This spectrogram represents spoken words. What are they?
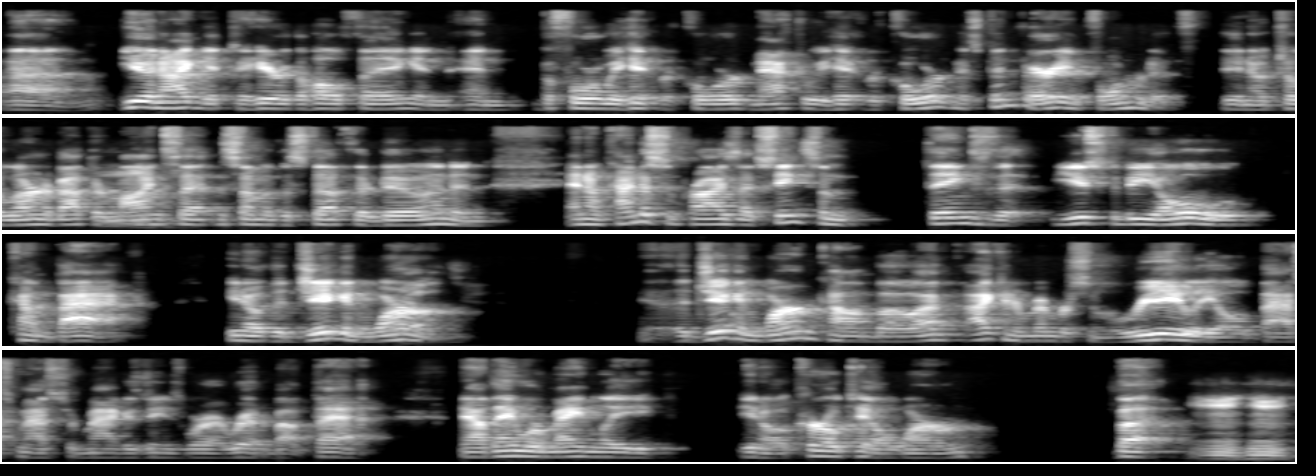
um, you and I get to hear the whole thing and and before we hit record and after we hit record, and it's been very informative, you know, to learn about their mm-hmm. mindset and some of the stuff they're doing. And and I'm kind of surprised. I've seen some things that used to be old come back. You know, the jig and worm, the jig and worm combo. I, I can remember some really old Bassmaster magazines where I read about that. Now they were mainly, you know, a curltail worm, but mm-hmm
